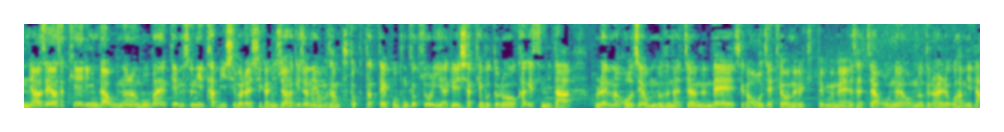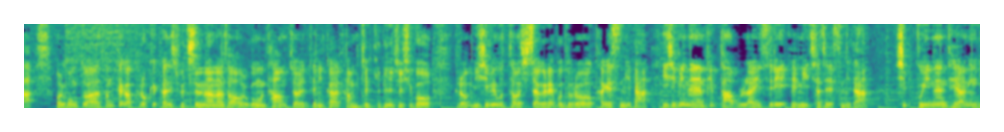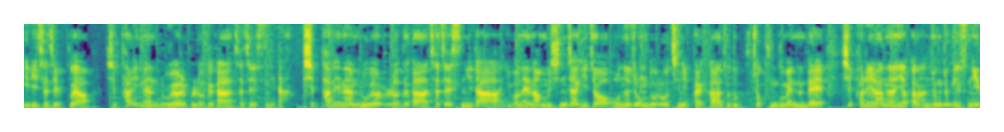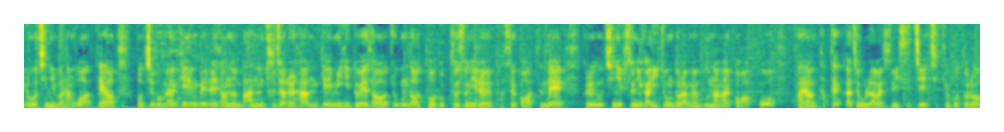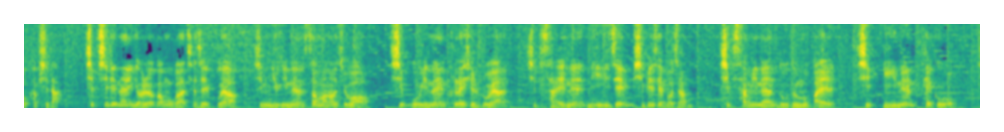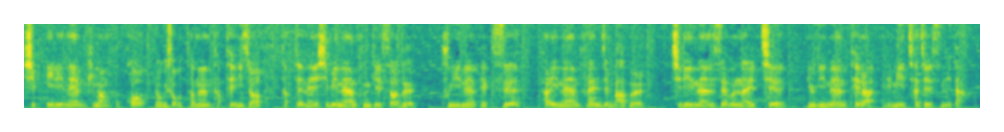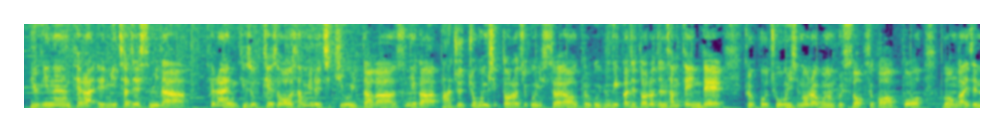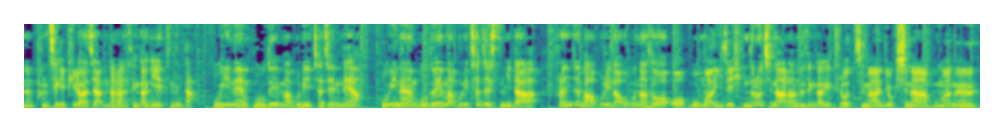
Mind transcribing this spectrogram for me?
안녕하세요. 사케일입니다. 오늘은 모바일 게임 순위 탑 20을 할 시간이죠. 하기 전에 영상 구독 부탁드리고 본격적으로 이야기를 시작해 보도록 하겠습니다. 원래는 어제 업로드 날짜였는데 제가 어제 퇴원을 했기 때문에 살짝 오늘 업로드를 하려고 합니다. 얼공 또한 상태가 그렇게까지 좋지는 않아서 얼공은 다음 주 할 테니까 다음 주에 기대해 주시고 그럼 20위부터 시작을 해 보도록 하겠습니다. 20위는 피파 온라인 3 M이 차지했습니다 19위는 대항의 길이 차지했고요 18위는 로열 블러드가 차지했습니다. 18위는 로열 블러드가 차지했습니다. 이번에 나온 신작이죠. 어느 정도로 진입할까 저도 무척 궁금했는데 18위라는 약간 안정적인 순위로 진입을 한 것 같아요. 어찌 보면 게임빌에서는 많은 투자를 한 게임이기도 해서 조금 더 더 높은 순위를 봤을 것 같은데 그래도 진입 순위가 이 정도라면 무난할 것 같고 과연 탑10까지 올라갈 수 있을지 지켜보도록 합시다. 17위는 열혈강호가 차지했고요. 16위는 서머너즈워, 15위는 클래식 로얄, 14위는 리이잼 12세 버전, 13위는 노드모바일, 12위는 페그오, 11위는 피만 포커, 여기서부터는 탑10이죠. 탑10의 10위는 분계 서드, 9위는 X, 8위는 프렌즈 마블, 7위는 세븐 나이츠, 6위는 테라 M이 차지했습니다. 6위는 테라 M이 차지했습니다. 테라 M 계속해서 3위를 지키고 있다가 순위가 아주 조금씩 떨어지고 있어요. 결국 6위까지 떨어진 상태인데 결코 좋은 신호라고는 볼 수 없을 것 같고 무언가 이제는 방책이 필요하지 않나라는 생각이 듭니다. 5위는 모드의 마블이 차지했네요. 5위는 모드의 마블이 차지했습니다. 프렌즈 마블이 나오고 나서 어 모마 이제 힘들어지나 라는 생각이 들었지만 역시나 모마는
